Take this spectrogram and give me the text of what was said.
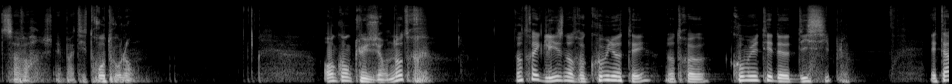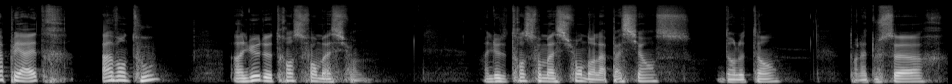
ça va, je n'ai pas été trop trop long. En conclusion, notre, notre Église, notre communauté, notre communauté de disciples est appelée à être avant tout un lieu de transformation. Un lieu de transformation dans la patience, dans le temps, dans la douceur,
